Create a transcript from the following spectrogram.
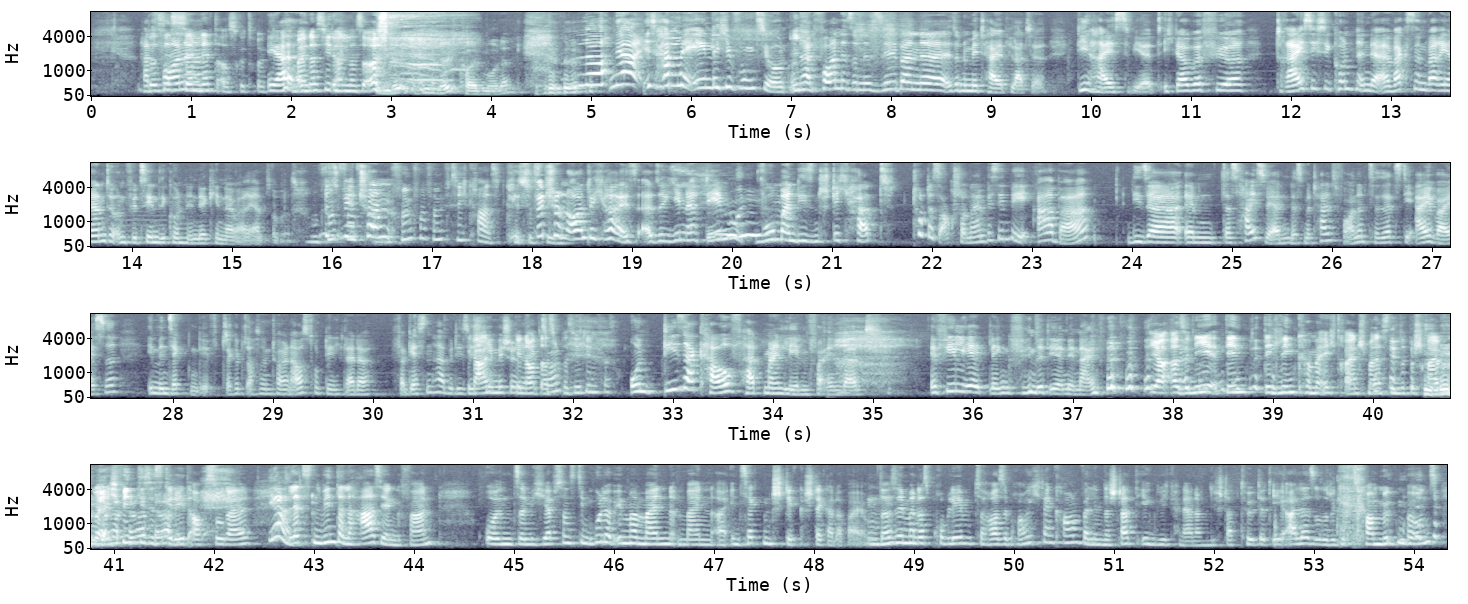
Hat das vorne, ist sehr nett ausgedrückt. Ja. Meiner sieht anders aus. Wie Lötkolben, oder? Ja, es hat eine ähnliche Funktion und hat vorne so eine silberne, so eine Metallplatte, die heiß wird. Ich glaube für 30 Sekunden in der Erwachsenenvariante und für 10 Sekunden in der Kindervariante. Es wird schon, 55 Grad. es das wird schon ordentlich heiß. Also je nachdem, wo man diesen Stich hat, tut es auch schon ein bisschen weh. Aber dieser, ähm, das Heißwerden des Metalls vorne zersetzt die Eiweiße im Insektengift. Da gibt es auch so einen tollen Ausdruck, den ich leider vergessen habe, diese Egal, chemische genau Reaktion. das passiert jedenfalls. Und dieser Kauf hat mein Leben verändert. Affiliate-Link findet ihr in den Einführungen. Ja, also nee, den, den Link können wir echt reinschmeißen in der Beschreibung, weil ich finde dieses Gerät auch so geil. Ja. Letzten Winter nach Asien gefahren und ähm, ich habe sonst im Urlaub immer meinen mein, äh, Insektenstecker dabei. Und da ist immer das Problem, zu Hause brauche ich den kaum, weil in der Stadt irgendwie, keine Ahnung, die Stadt tötet eh alles, also da gibt es kaum Mücken bei uns.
